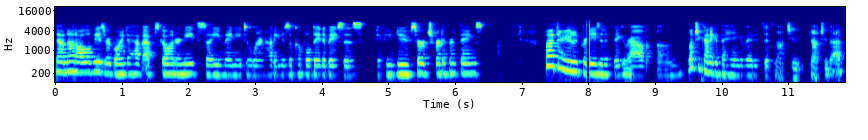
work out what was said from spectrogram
Now, not all of these are going to have EBSCO underneath, so you may need to learn how to use a couple databases if you do search for different things. But they're usually pretty easy to figure out. Um, once you kind of get the hang of it, it's, it's not too not too bad.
